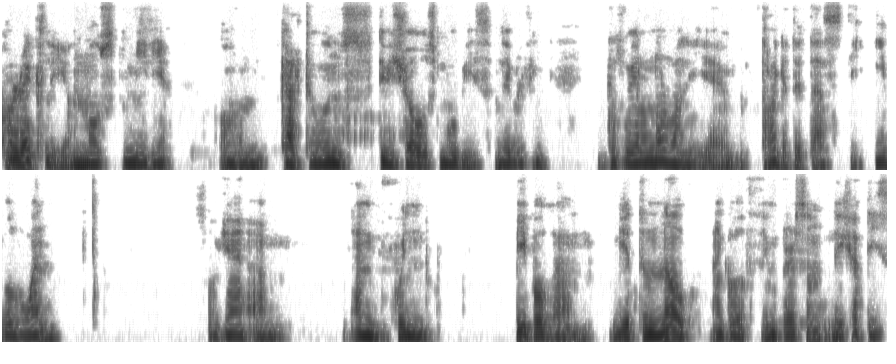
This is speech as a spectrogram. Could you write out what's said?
correctly on most media, on cartoons, TV shows, movies, and everything, because we are normally um, targeted as the evil one. So yeah, um, and when people get to know a goth in person, they have this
